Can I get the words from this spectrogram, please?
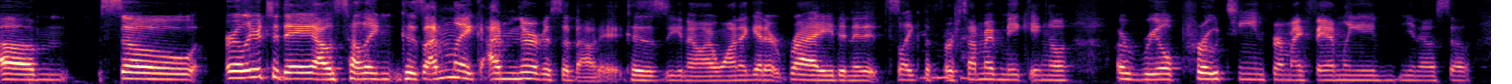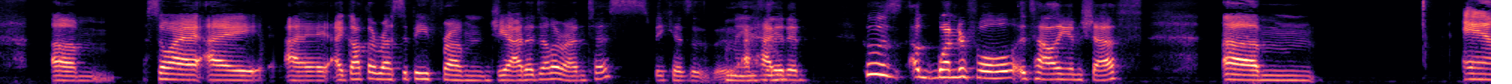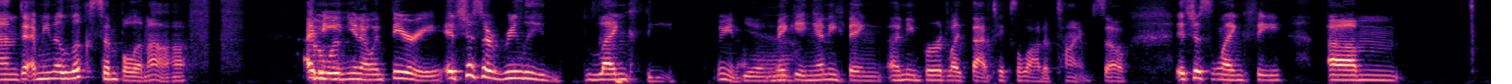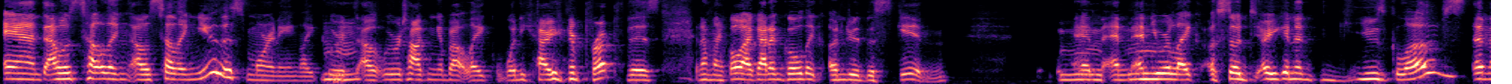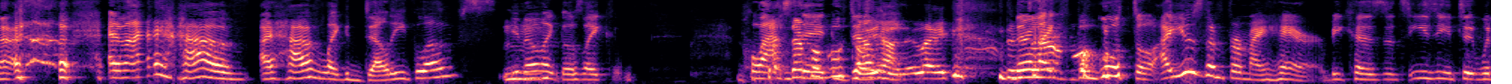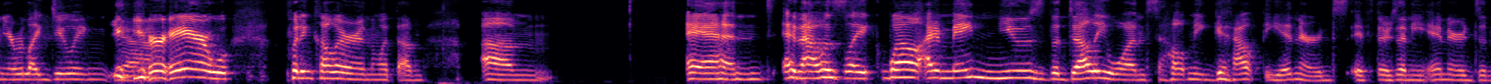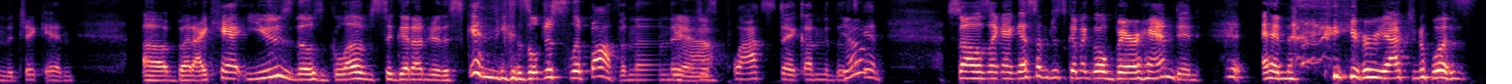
Um, so earlier today, I was telling because I'm like I'm nervous about it because you know I want to get it right, and it's like the first time I'm making a a real protein for my family. You know, so um so I, I I I got the recipe from Giada De Laurentiis because I had it in who's a wonderful Italian chef. Um and I mean, it looks simple enough. I So mean, with- you know, in theory, it's just a really lengthy. You know, Yeah. making anything any bird like that takes a lot of time. So it's just lengthy. Um, and I was telling I was telling you this morning, like we Mhm. were uh, we were talking about like what do you, how are you gonna prep this, and I'm like, oh, I gotta go like under the skin and and and you were like so are you gonna use gloves and i and i have i have like deli gloves you know Mhm. like those like they're plastic deli yeah, they're like they're, they're like boguto. I use them for my hair because it's easy to when you're like doing Yeah. your hair, putting color in with them. Um, and and I was like, well, I may use the deli ones to help me get out the innards if there's any innards in the chicken. Uh, but I can't use those gloves to get under the skin because they'll just slip off and then they're Yeah. just plastic under the Yep. skin. So I was like, I guess I'm just gonna go barehanded. And your reaction was,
